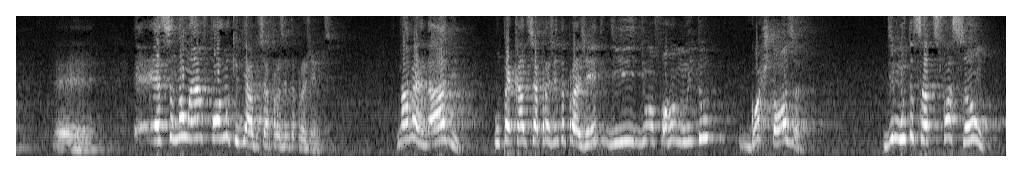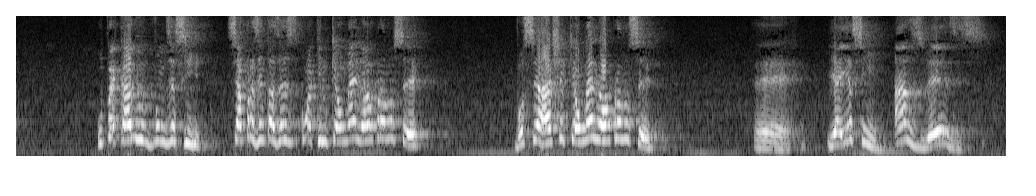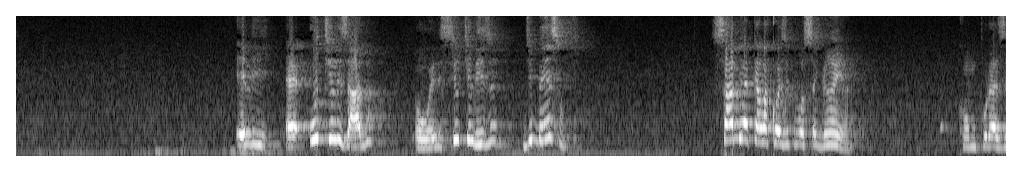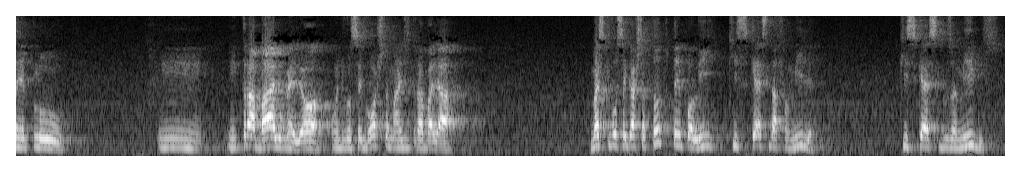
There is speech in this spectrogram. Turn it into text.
É... Essa não é a forma que o diabo se apresenta pra gente. Na verdade, o pecado se apresenta pra gente de, de uma forma muito gostosa, de muita satisfação. O pecado, vamos dizer assim, se apresenta às vezes com aquilo que é o melhor para você. Você acha que é o melhor para você. É, e aí, assim, às vezes, ele é utilizado, ou ele se utiliza, de bênçãos. Sabe aquela coisa que você ganha? Como, por exemplo, um, um trabalho melhor, onde você gosta mais de trabalhar, mas que você gasta tanto tempo ali que esquece da família, que esquece dos amigos?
